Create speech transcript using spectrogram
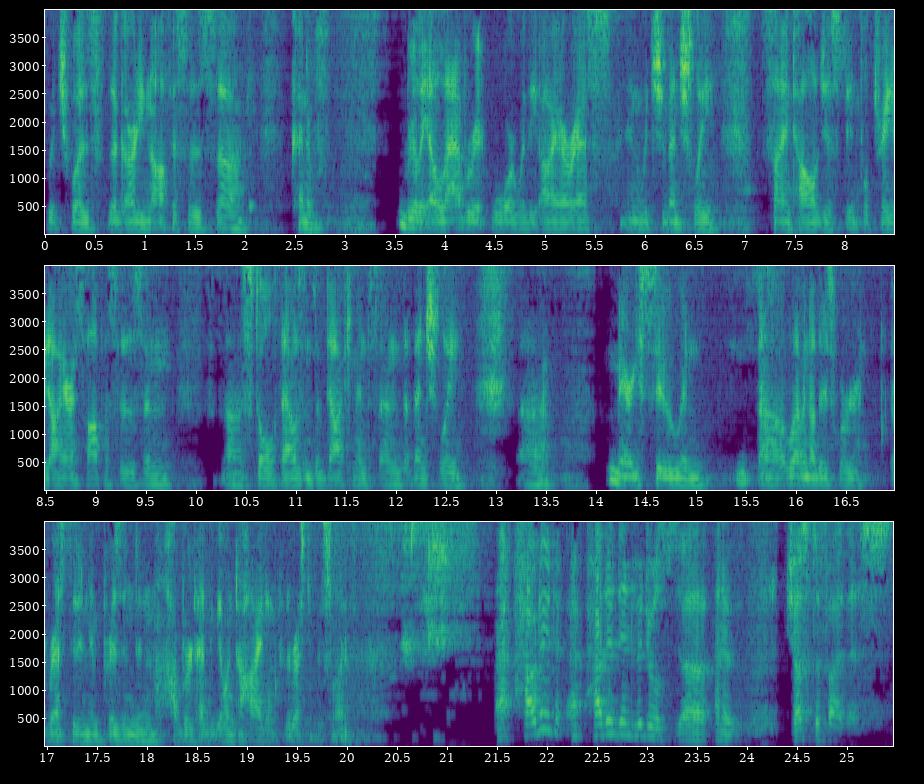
which was the Guardian Office's uh, kind of really elaborate war with the IRS, in which eventually Scientologists infiltrated IRS offices and uh, stole thousands of documents, and eventually uh, Mary Sue and uh, 11 others were arrested and imprisoned, and Hubbard had to go into hiding for the rest of his life. Uh, how did how did individuals uh, kind of justify this?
